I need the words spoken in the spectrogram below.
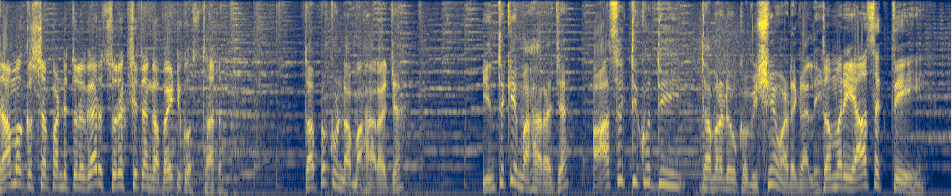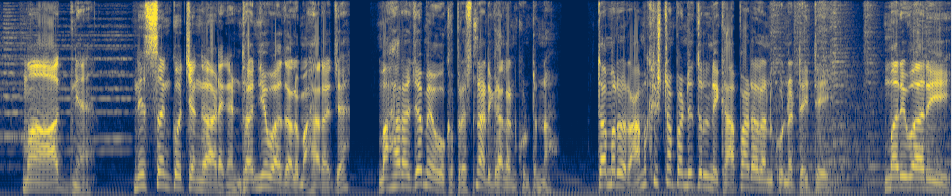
రామకృష్ణ పండితులు గారు సురక్షితంగా బయటకు వస్తారు. తప్పకుండా మహారాజా. ఇంతకీ మహారాజా ఆసక్తి కొద్దీ తమరని ఒక విషయం అడగాలి. తమరి ఆసక్తి మా ఆజ్ఞ నిస్సంకోచంగా అడగండి. ధన్యవాదాలు మహారాజా. మహారాజా మేము ఒక ప్రశ్న అడగాలనుకుంటున్నాం. తమరు రామకృష్ణ పండితుల్ని కాపాడాలనుకున్నట్టయితే మరి వారి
